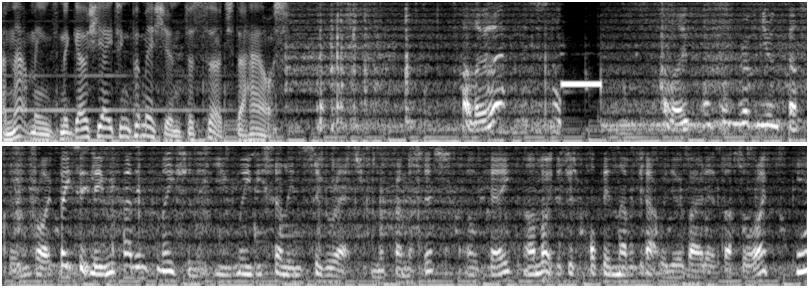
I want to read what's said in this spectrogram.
And that means negotiating permission to search the house. Hello there, this is not. Hello, I'm from Revenue and Customs. Right, basically, we've had information that you may be selling cigarettes from the premises. Okay, I'd like to just pop in and have a chat with you about it, if that's all right. Yeah,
